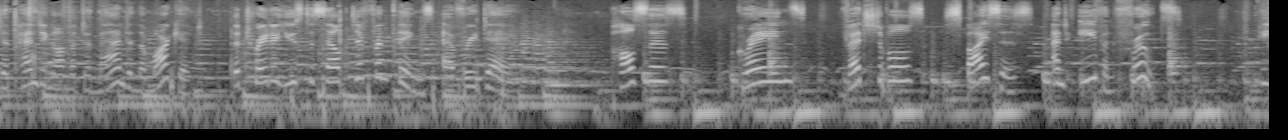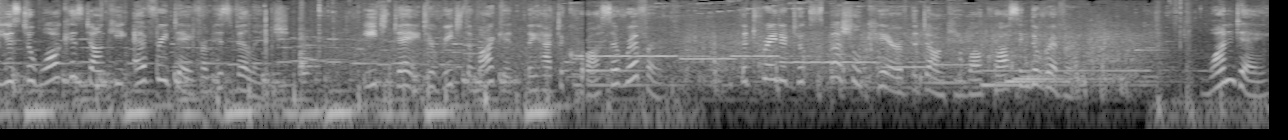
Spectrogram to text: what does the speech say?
Depending on the demand in the market, the trader used to sell different things every day pulses, grains, vegetables, spices, and even fruits. He used to walk his donkey every day from his village. Each day, to reach the market, they had to cross a river. The trader took special care of the donkey while crossing the river. One day,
